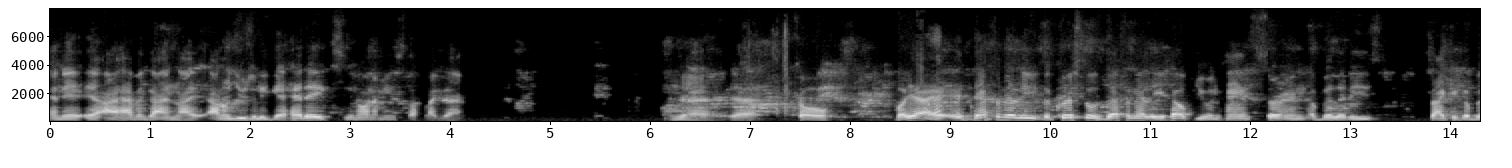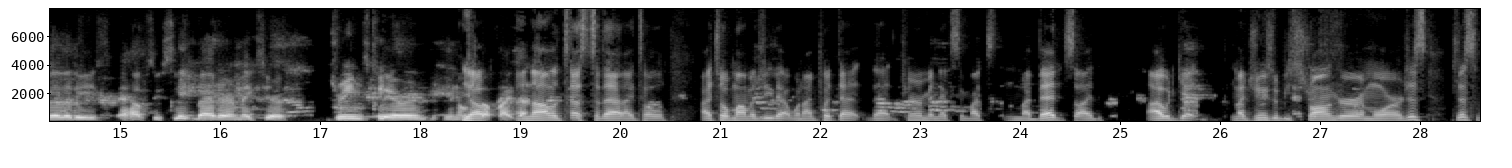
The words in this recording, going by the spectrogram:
and it, I haven't gotten like I don't usually get headaches. You know what I mean? Stuff like that. Yeah, yeah. So, but yeah, it, it definitely the crystals definitely help you enhance certain abilities, psychic abilities. It helps you sleep better. It makes your dreams clearer. You know, Yep, stuff like that. and I'll attest to that. I told I told Mama G that when I put that that pyramid next to my my bedside, I would get my dreams would be stronger and more just just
